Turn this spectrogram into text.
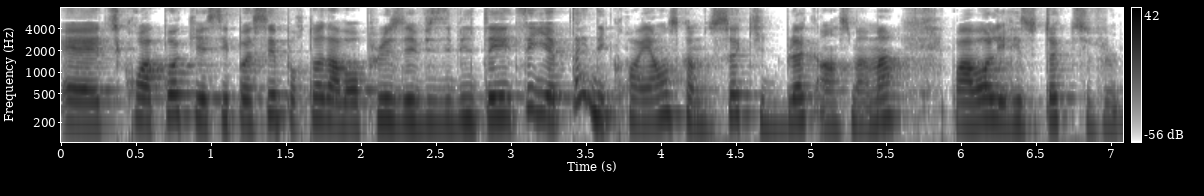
euh, tu crois pas que c'est possible pour toi d'avoir plus de visibilité. Tu sais, il y a peut-être des croyances comme ça qui te bloquent en ce moment pour avoir les résultats que tu veux.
